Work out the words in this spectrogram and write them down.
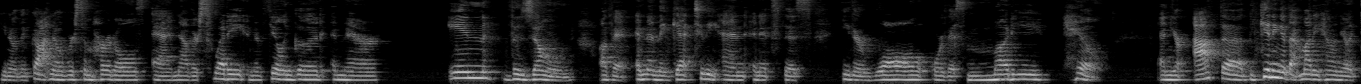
you know, they've gotten over some hurdles and now they're sweaty and they're feeling good and they're in the zone of it. And then they get to the end and it's this either wall or this muddy hill and you're at the beginning of that muddy hill and you're like,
